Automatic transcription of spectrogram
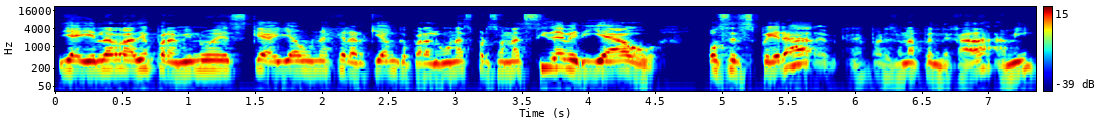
y ahí en la radio para mí no es que haya una jerarquía, aunque para algunas personas sí debería o, o se espera, me parece una pendejada a mí,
